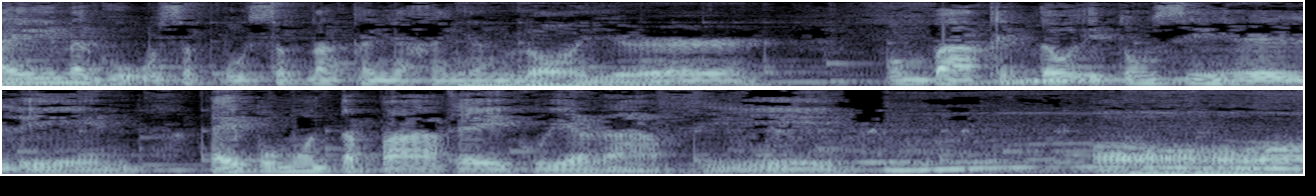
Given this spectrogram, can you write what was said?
ay nag-uusap-usap ng kanya-kanyang lawyer kung bakit daw itong si Herlin ay pumunta pa kay Kuya Rafi. Oo,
